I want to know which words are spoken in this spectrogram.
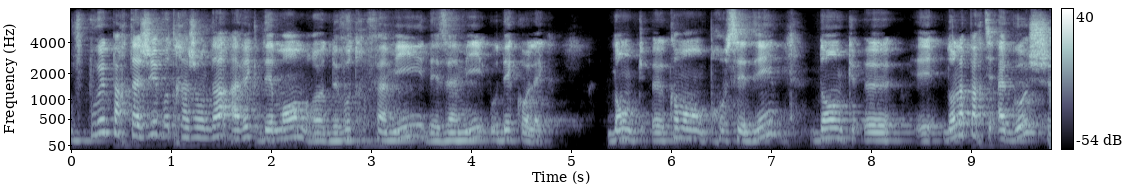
Vous pouvez partager votre agenda avec des membres de votre famille, des amis ou des collègues. Donc, euh, comment procéder Donc, euh, dans la partie à gauche,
